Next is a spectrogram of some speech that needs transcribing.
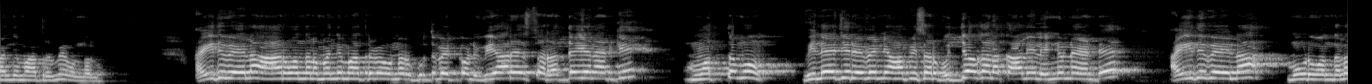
మంది మాత్రమే ఉన్నారు. ఐదు వేల ఆరు వందల మంది మాత్రమే ఉన్నారు. గుర్తుపెట్టుకోండి విఆర్ఎస్తో రద్దయ్యే నాటికి మొత్తము విలేజ్ రెవెన్యూ ఆఫీసర్ ఉద్యోగాల ఖాళీలు ఎన్ని ఉన్నాయంటే ఐదు వేల మూడు వందల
